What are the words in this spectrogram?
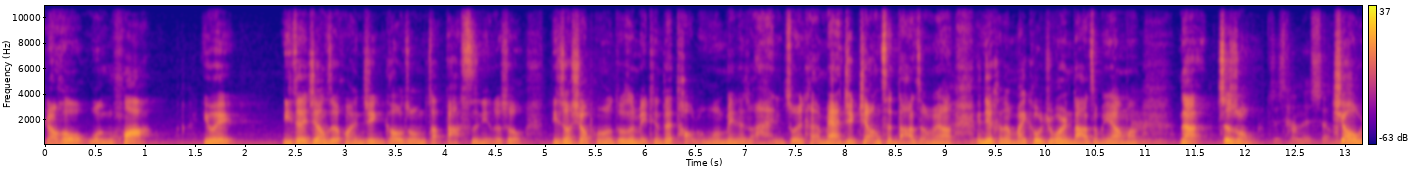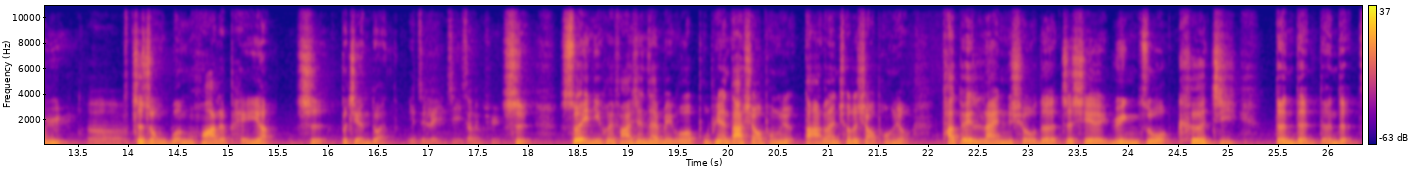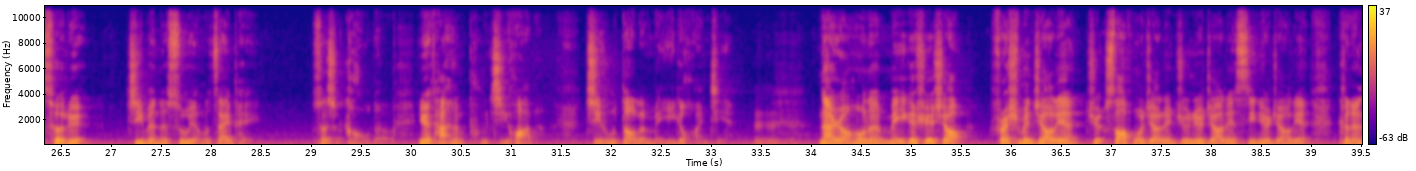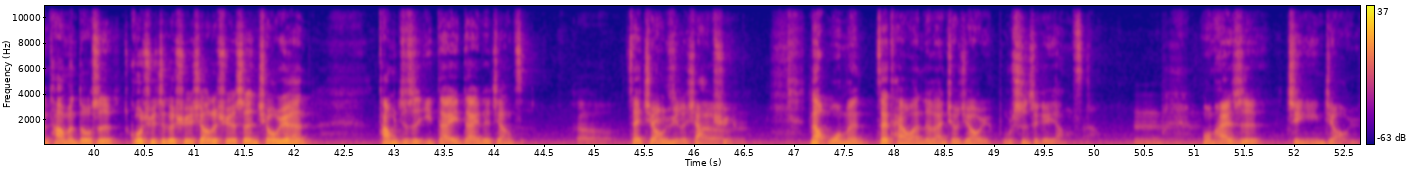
然后文化，因为。你在这样子的环境，高中打打四年的时候，你知道小朋友都是每天在讨论。我们每天说，哎，你昨天看 Magic Johnson 打怎么样？哎你有看到 Michael Jordan 打怎么样吗？那这种是他们的生教育，嗯，这种文化的培养是不间断的，一直累积上去。是，所以你会发现在美国，普遍打小朋友打篮球的小朋友，他对篮球的这些运作、科技等等等等策略、基本的素养的栽培，算是高的，因为它很普及化的。几乎到了每一个环节，嗯。那然后呢？每一个学校，freshman 教练、sophomore 教练、junior 教练、senior 教练，可能他们都是过去这个学校的学生球员，他们就是一代一代的这样子，在教育了下去。那我们在台湾的篮球教育不是这个样子的，嗯，我们还是精英教育，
